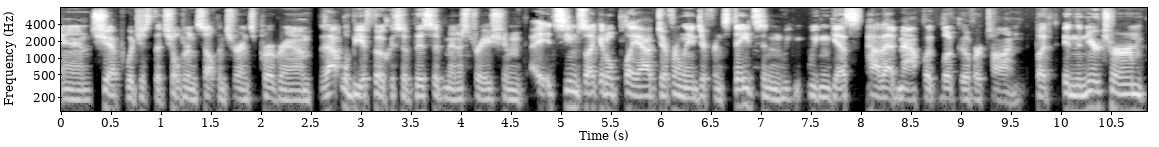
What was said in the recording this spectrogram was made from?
and CHIP, which is the Children's Health Insurance Program. That will be a focus of this administration. It seems like it'll play out differently in different states, and we, we can guess how that map would look over time. But in the near term,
